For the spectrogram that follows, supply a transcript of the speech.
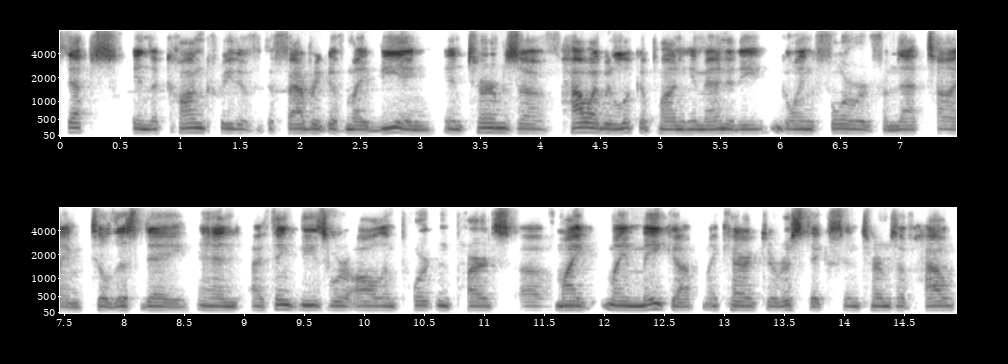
steps in the concrete of the fabric of my being in terms of how I would look upon humanity going forward from that time till this day. And I think these were all important parts of my my makeup, my characteristics in terms of how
